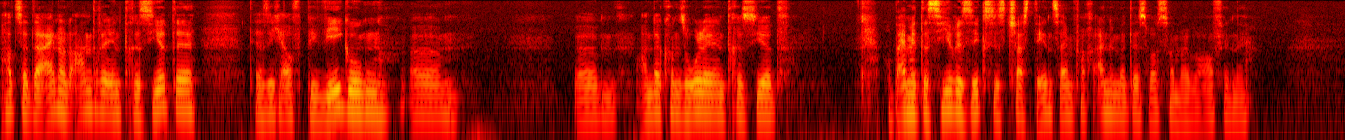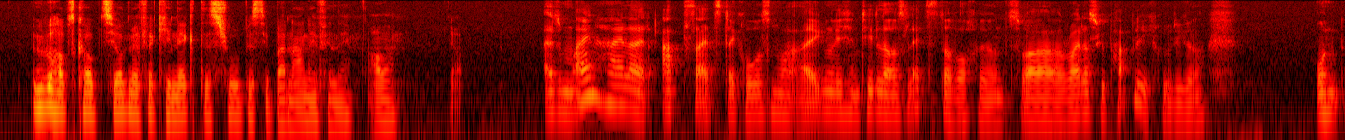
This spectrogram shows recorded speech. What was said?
hat es ja der ein oder andere Interessierte, der sich auf Bewegung ähm, ähm, an der Konsole interessiert. Wobei mit der Series X ist Just Dance einfach auch nicht mehr das, was er mal war, finde. Überhaupt keine Option mehr für Kinect, das ist schon ein bisschen Banane, finde ich. Aber ja. Also mein Highlight abseits der Großen war eigentlich ein Titel aus letzter Woche und zwar Riders Republic, Rüdiger. Und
